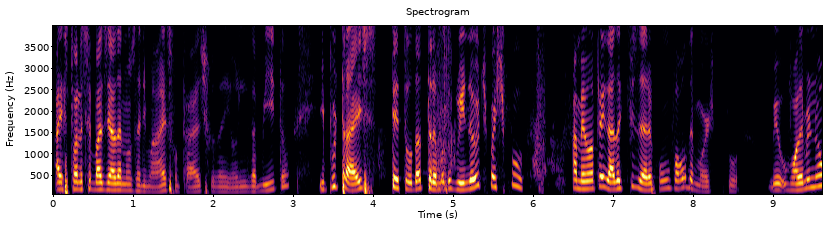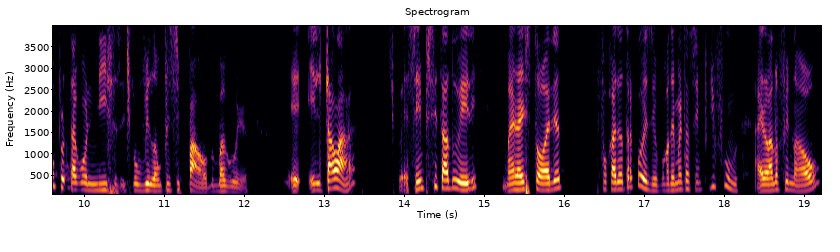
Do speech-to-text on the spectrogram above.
A história ser baseada nos animais fantásticos, né, onde eles habitam, e por trás ter toda a trama do Grindelwald, mas, tipo, a mesma pegada que fizeram com o Voldemort. Tipo, o Voldemort não é o protagonista, tipo, o vilão principal do bagulho. Ele tá lá, tipo, é sempre citado ele, mas a história é focada em outra coisa, e o Voldemort tá sempre de fundo. Aí lá no final,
